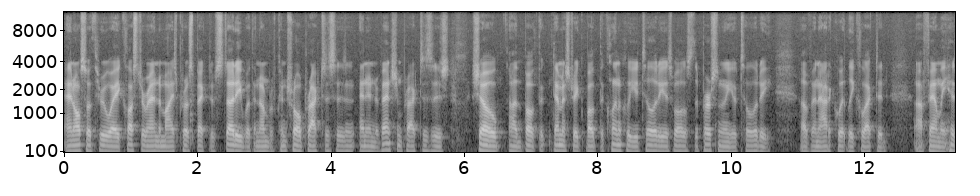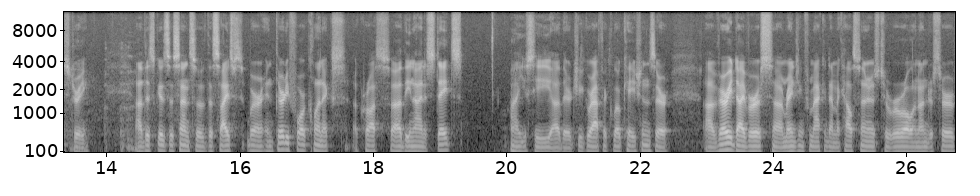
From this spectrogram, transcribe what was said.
and also through a cluster randomized prospective study with a number of control practices and, intervention practices show uh, both the, demonstrate both the clinical utility as well as the personal utility of an adequately collected uh, family history. Uh, this gives a sense of the sites. We're in 34 clinics across uh, the United States. Uh, you see uh, their geographic locations. They're very diverse, ranging from academic health centers to rural and underserved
